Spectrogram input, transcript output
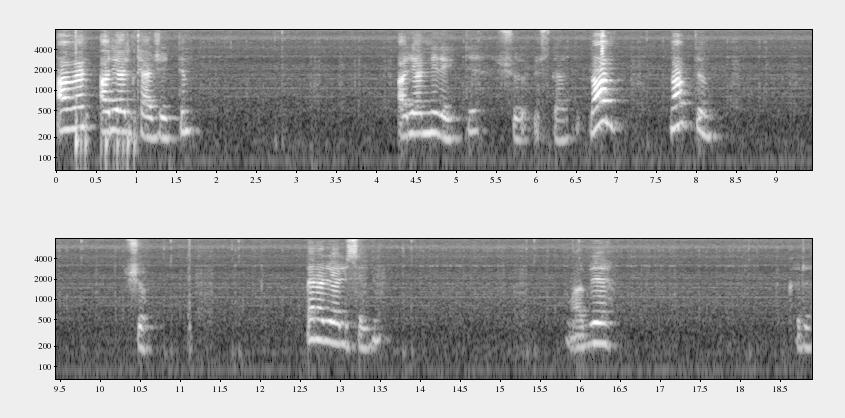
Ama ben Arial'i tercih ettim. Arial nereye gitti? Şu üstlerde lan! Ne yaptım şu ben Arial'i sevdim Abi. Kırı.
